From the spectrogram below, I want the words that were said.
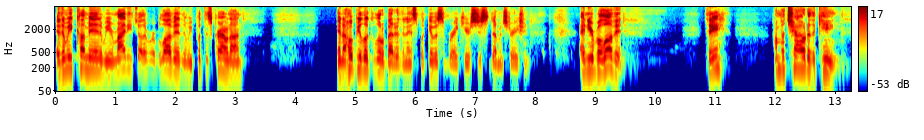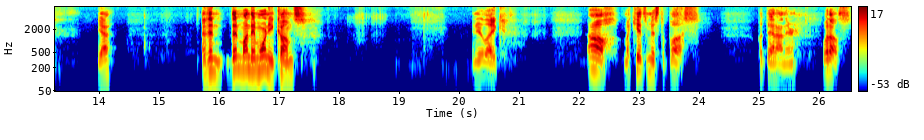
And then we come in and we remind each other we're beloved, and we put this crown on. And I hope you look a little better than this, but give us a break here. It's just a demonstration. And you're beloved. See? I'm a child of the king. Yeah? And then then Monday morning comes and you're like, "Oh, my kids missed the bus." Put that on there. What else?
